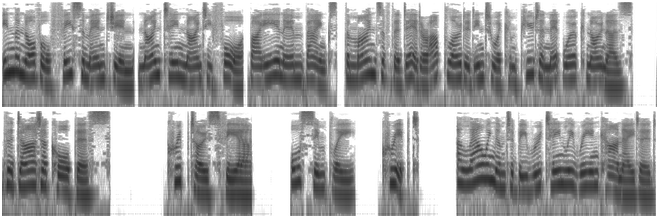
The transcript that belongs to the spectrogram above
In the novel Feersum Endjinn 1994 by Iain M. Banks, the minds of the dead are uploaded into a computer network known as the data corpus, cryptosphere, or simply crypt, allowing them to be routinely reincarnated.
